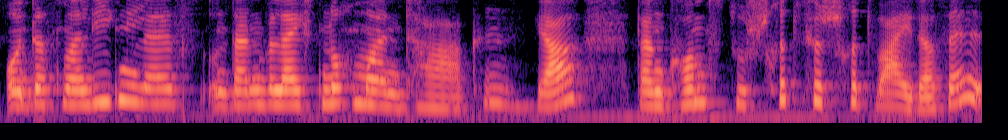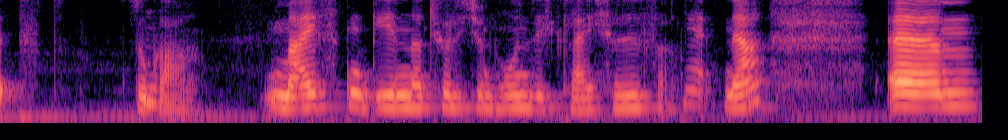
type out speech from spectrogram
und das mal liegen lässt und dann vielleicht noch mal einen Tag, ja, dann kommst du Schritt für Schritt weiter selbst sogar. Die meisten gehen natürlich und holen sich gleich Hilfe. Ja. Ja. Ähm,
